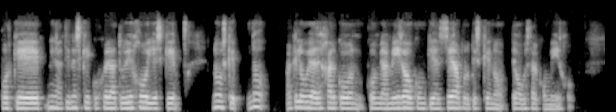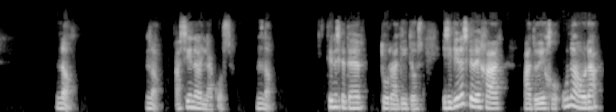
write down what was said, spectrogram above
porque, mira, tienes que coger a tu hijo y es que, no, es que, no, ¿a qué lo voy a dejar con, con mi amiga o con quien sea? Porque es que no, tengo que estar con mi hijo. No, no, así no es la cosa. No. Tienes que tener tus ratitos. Y si tienes que dejar a tu hijo una hora,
